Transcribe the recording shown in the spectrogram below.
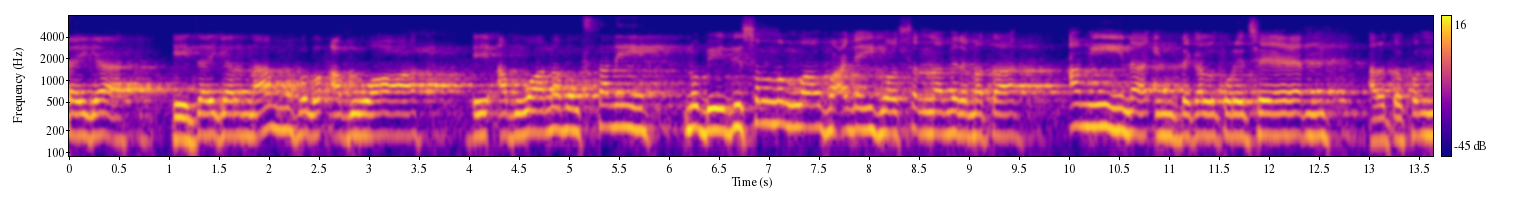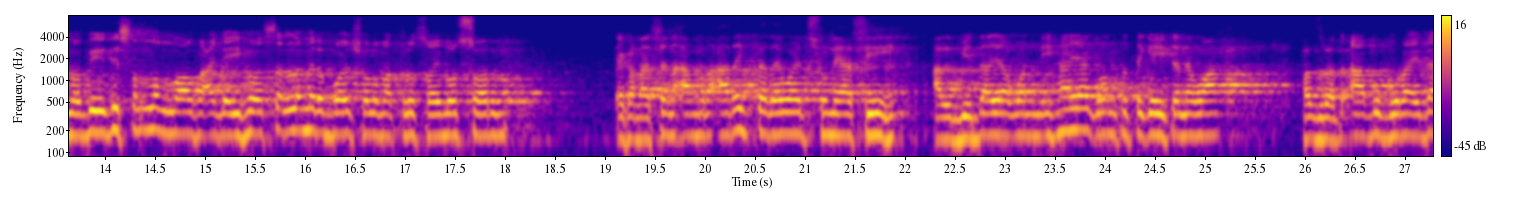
জায়গা। এই জায়গার নাম হলো আবুয়া। এই আবুয়া নামক স্থানে নবীজি সাল্লাল্লাহু আলাইহি ওয়াসাল্লামের মাতা আমিনা ইন্তেকাল করেছেন। আর তখন নবীজি সাল্লাল্লাহু আলাইহি ওয়াসাল্লামের বয়স হলো মাত্র ছয় বছর। এখন আসেন আমরা আরেকটা রেওয়ায়ত শুনে আসি, আল বিদায়া ওয়ান নিহায়া গ্রন্থ থেকে এইটা নেওয়া। হজরত আবু বুরাইদা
